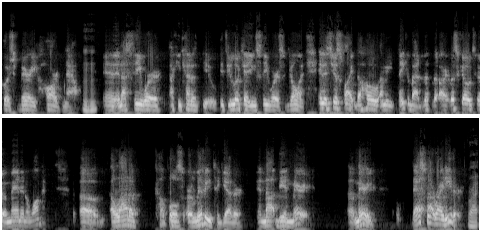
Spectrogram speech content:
pushed very hard now. Mm-hmm. And, and, I see where I can kind of, you, if you look at it, you can see where it's going. And it's just like the whole, I mean, think about it. All right, let's go to a man and a woman. Uh, a lot of couples are living together and not being married. Uh, married. That's not right either. Right.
